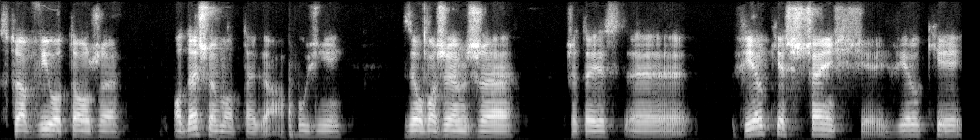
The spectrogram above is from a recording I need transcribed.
sprawiło to, że odeszłem od tego, a później zauważyłem, że, że to jest e, wielkie szczęście, wielkie,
